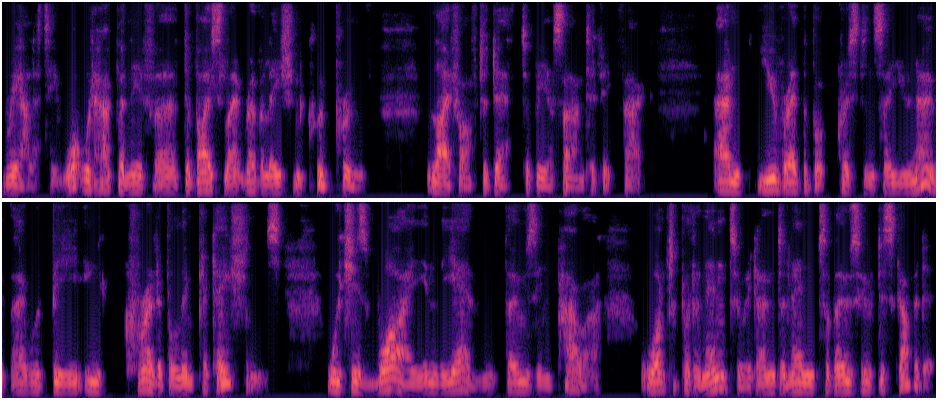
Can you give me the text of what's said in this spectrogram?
reality? What would happen if a device like Revelation could prove life after death to be a scientific fact? And you've read the book, Kristen, so you know there would be incredible implications, which is why, in the end, those in power want to put an end to it and an end to those who've discovered it.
